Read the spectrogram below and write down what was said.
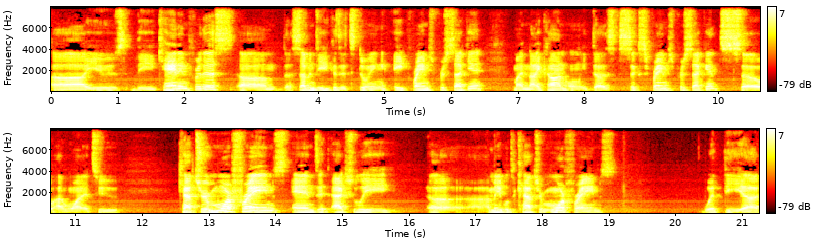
Uh, I use the Canon for this, um, the 7D, because it's doing 8 frames per second. My Nikon only does 6 frames per second, so I wanted to capture more frames, and it actually uh, I'm able to capture more frames with the uh,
